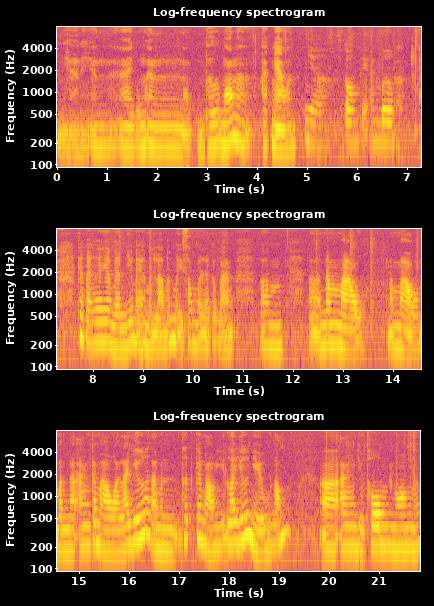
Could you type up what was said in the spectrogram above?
nhà này ăn ai cũng ăn một thứ món khác nhau hết. Dạ con thì ăn bơm. Các bạn ơi mình với mẹ mình làm bánh mì xong rồi nè các bạn. Um, uh, năm màu năm màu. Mình ăn cái màu lá dứa tại mình thích cái màu lá dứa nhiều lắm. Uh, ăn nhiều thơm ngon nữa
